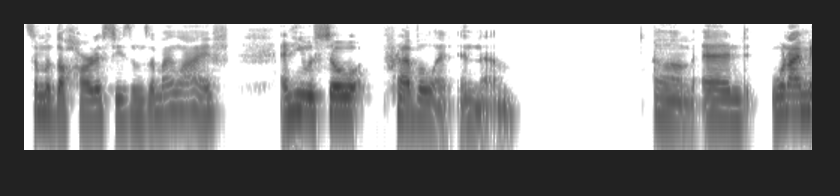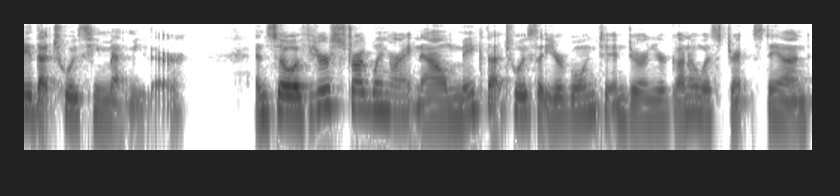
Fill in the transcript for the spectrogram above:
some of the hardest seasons of my life and he was so prevalent in them. Um, and when I made that choice, he met me there. And so, if you're struggling right now, make that choice that you're going to endure and you're going to withstand.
